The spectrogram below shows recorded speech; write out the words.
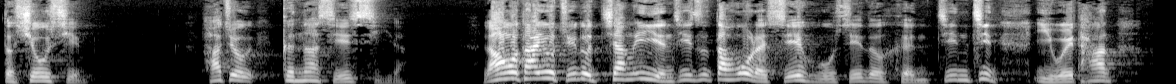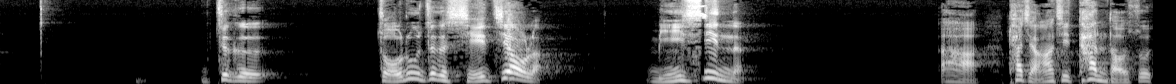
的修行，他就跟他学习了。然后他又觉得江一眼居士到后来学佛学得很精进，以为他这个走入这个邪教了，迷信了。啊，他想要去探讨说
